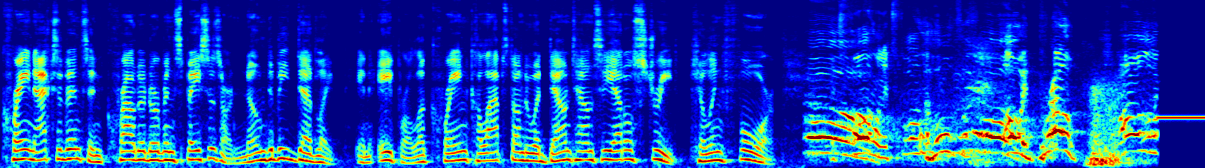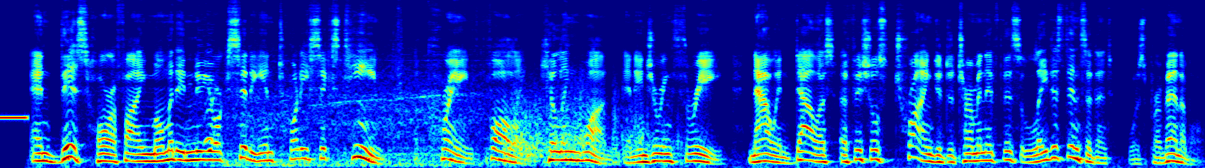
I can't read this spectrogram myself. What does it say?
Crane accidents in crowded urban spaces are known to be deadly. In April, a crane collapsed onto a downtown Seattle street, killing four. Oh, it's falling, it's falling. Oh, it broke. Oh, and this horrifying moment in New York City in 2016 a crane falling, killing one, and injuring three. Now in Dallas, officials trying to determine if this latest incident was preventable.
